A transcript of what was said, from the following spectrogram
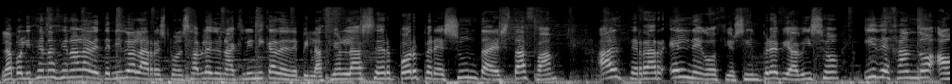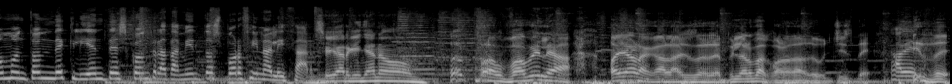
la Policía Nacional ha detenido a la responsable de una clínica de depilación láser por presunta estafa al cerrar el negocio sin previo aviso y dejando a un montón de clientes con tratamientos por finalizar. Sí, Arguiñano. Familia, hoy ahora galas de depilar me acordado de un chiste. A ver. Dice,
